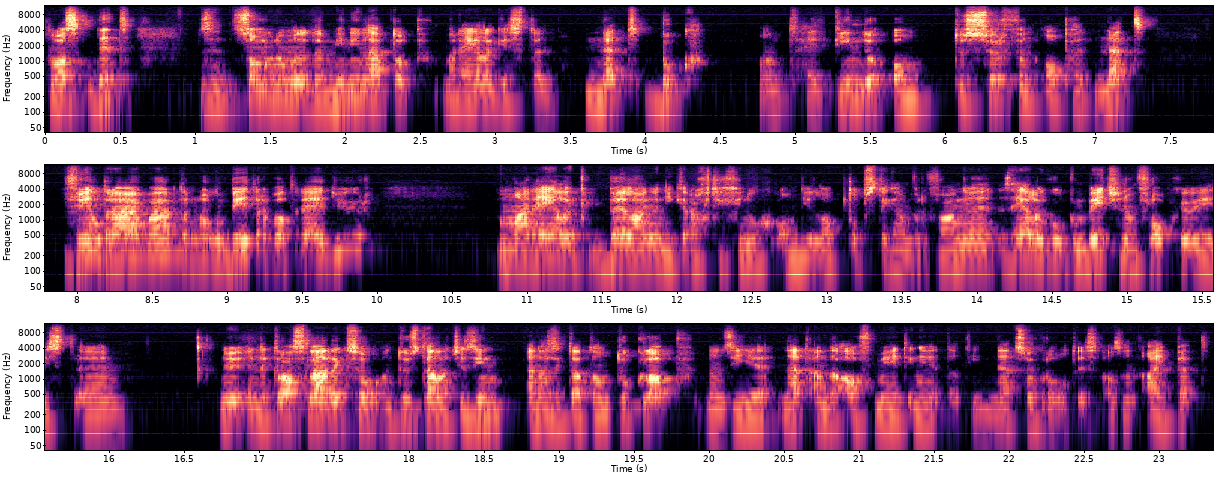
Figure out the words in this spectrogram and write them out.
was dit. Dus sommigen noemen het een mini-laptop, maar eigenlijk is het een netbook. Want hij diende om te surfen op het net. Veel draagbaarder, nog een betere batterijduur. Maar eigenlijk bij lange niet krachtig genoeg om die laptops te gaan vervangen. Het is eigenlijk ook een beetje een flop geweest. Nu, in de klas laat ik zo een toestelletje zien. En als ik dat dan toeklap, dan zie je net aan de afmetingen dat die net zo groot is als een iPad.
